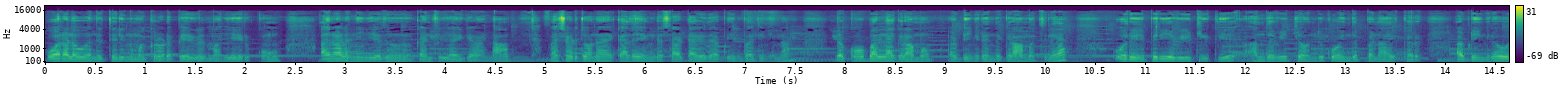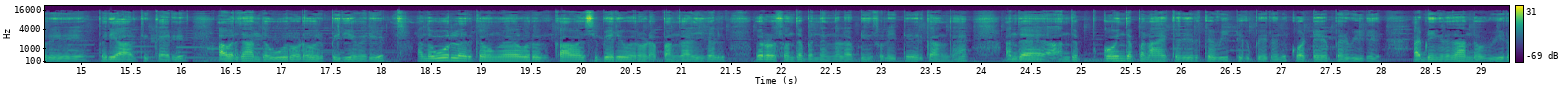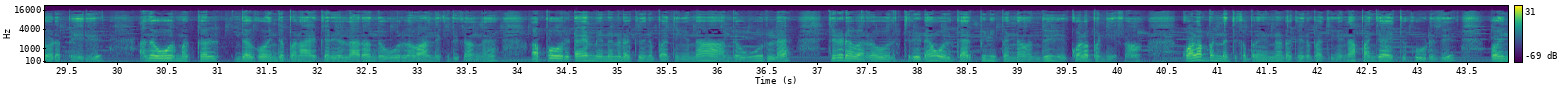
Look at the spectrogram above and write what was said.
ஓரளவு அந்த தெலுங்கு மக்களோட பேர்கள் மாதிரியே இருக்கும். அதனால் நீங்கள் எதுவும் கன்ஃபியூஸ் ஆகிக்க வேண்டாம். ஃபஸ்ட் எடுத்தோன்னே கதை எங்கே ஸ்டார்ட் ஆகுது அப்படின்னு பார்த்தீங்கன்னா இந்த கோபல்லா கிராமம் அப்படிங்கிற இந்த கிராமத்தில் ஒரு பெரிய வீடு இருக்குது அந்த வீட்டில் வந்து கோவிந்தப்ப நாயக்கர் அப்படிங்கிற ஒரு பெரிய ஆள் இருக்கார். அவர் தான் அந்த ஊரோட ஒரு பெரியவர். அந்த ஊரில் இருக்கவங்க ஒரு காவாசி பேர் இவரோட பங்காளிகள் இவரோட சொந்த பந்தங்கள் அப்படின்னு சொல்லிட்டு இருக்காங்க. அந்த அந்த கோவிந்தப்ப நாயக்கர் இருக்க வீட்டுக்கு பேர் வந்து கோட்டையப்பர் வீடு அப்படிங்கிறது அந்த வீடோட பேர். அந்த ஊர் மக்கள் இந்த கோவிந்தப்ப நாயக்கர் எல்லாரும் அந்த ஊரில் வாழ்ந்துக்கிட்டு இருக்காங்க. அப்போ ஒரு டைம் என்ன நடக்குதுன்னு பார்த்தீங்கன்னா அந்த ஊரில் திருட வர்ற ஒரு திருடன் ஒரு கர்ப்பிணி பெண்ணை வந்து கொலை பண்ணிடுறான். கொலை பண்ணதுக்கப்புறம் என்ன நடக்குதுன்னு பார்த்தீங்கன்னா பஞ்சாயத்து கூடுது.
